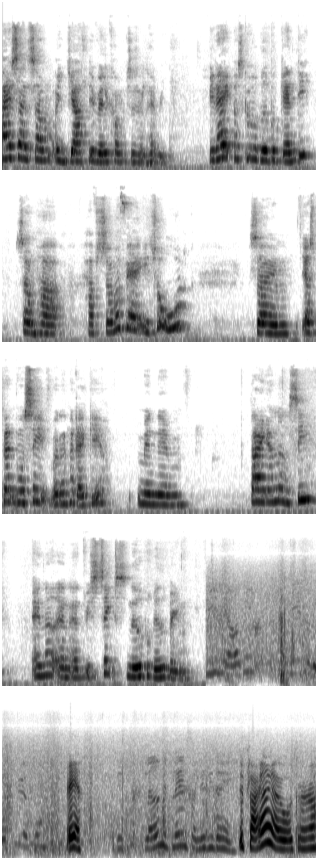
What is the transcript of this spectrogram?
Hej alle sammen, og hjertelig velkommen til den her video. I dag der skal vi ride på Gandhi, som har haft sommerferie i to uger. Så øhm, jeg er spændt på at se, hvordan han reagerer. Men øhm, der er ikke andet at sige, andet end at vi ses nede på ridebanen. Ja, ja. Fordi bladene blæser lidt i dag. Det plejer jeg jo at gøre.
